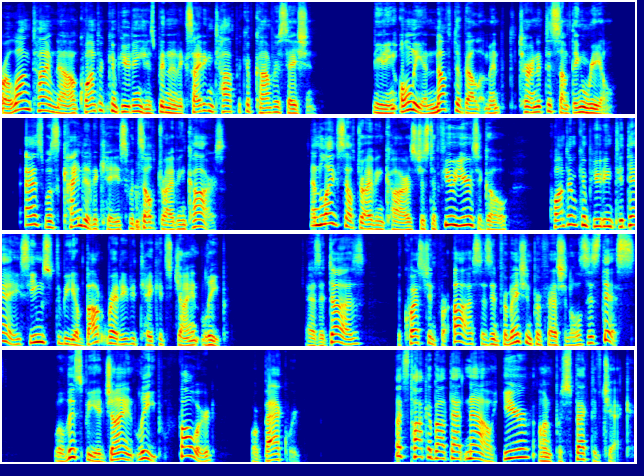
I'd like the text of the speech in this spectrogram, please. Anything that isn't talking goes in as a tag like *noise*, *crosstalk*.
For a long time now, quantum computing has been an exciting topic of conversation, needing only enough development to turn it to something real, as was kind of the case with self driving cars. And like self driving cars just a few years ago, quantum computing today seems to be about ready to take its giant leap. As it does, the question for us as information professionals is this Will this be a giant leap forward or backward? Let's talk about that now, here on Perspective Check.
